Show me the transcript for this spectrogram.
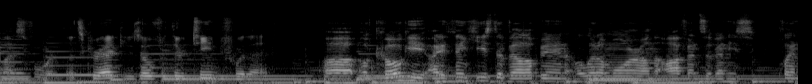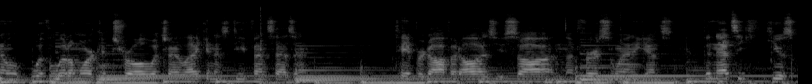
last four. That's correct. He was 0 for 13 before that. Uh, I think he's developing a little more on the offensive end. He's playing with a little more control, which I like, and his defense hasn't tapered off at all, as you saw in the first win against the Nets. He, he was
